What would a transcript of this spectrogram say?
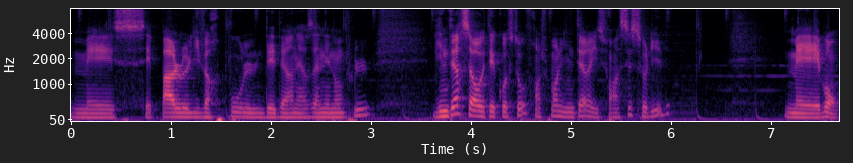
mais c'est pas le Liverpool des dernières années non plus. L'Inter, ça aurait été costaud. Franchement, l'Inter, ils sont assez solides. Mais bon,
